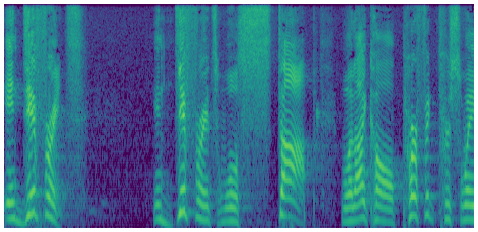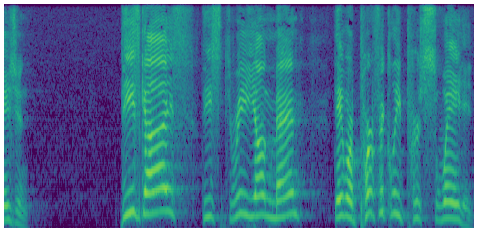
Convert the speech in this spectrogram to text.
Indifference. Indifference will stop what I call perfect persuasion. These guys, these three young men, they were perfectly persuaded.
